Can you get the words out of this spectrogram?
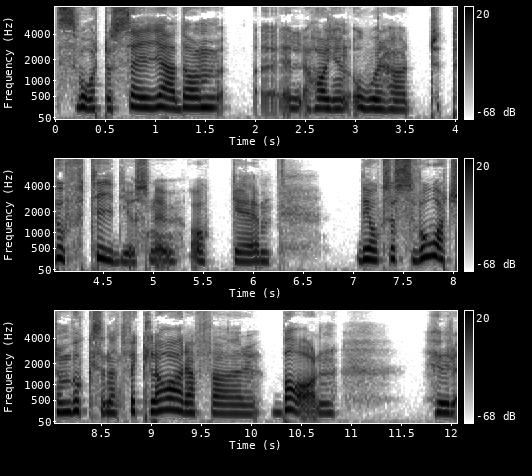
Svårt att säga. De eh, har ju en oerhört tuff tid just nu och eh, det är också svårt som vuxen att förklara för barn hur,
